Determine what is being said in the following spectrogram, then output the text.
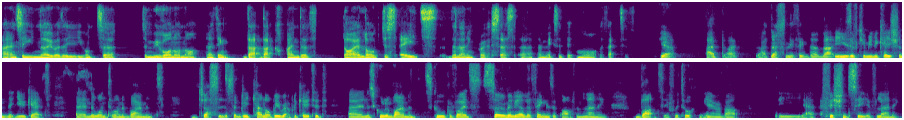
Uh, and so you know whether you want to, to move on or not. And I think that, that kind of dialogue just aids the learning process uh, and makes it a bit more effective. Yeah, I, I, I, definitely think that that ease of communication that you get in the one-to-one environment just simply cannot be replicated uh, in a school environment. School provides so many other things apart from learning. But if we're talking here about the uh, efficiency of learning,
